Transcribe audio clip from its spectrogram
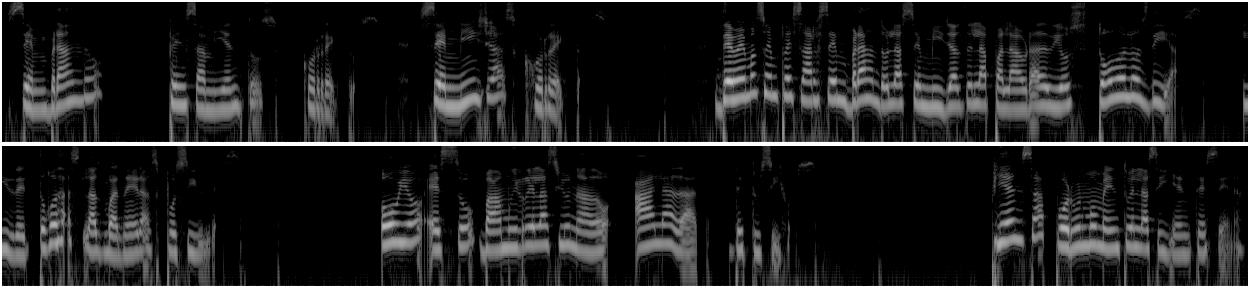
sembrando pensamientos correctos semillas correctas. Debemos empezar sembrando las semillas de la palabra de Dios todos los días y de todas las maneras posibles. Obvio, eso va muy relacionado a la edad de tus hijos. Piensa por un momento en la siguiente escena.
